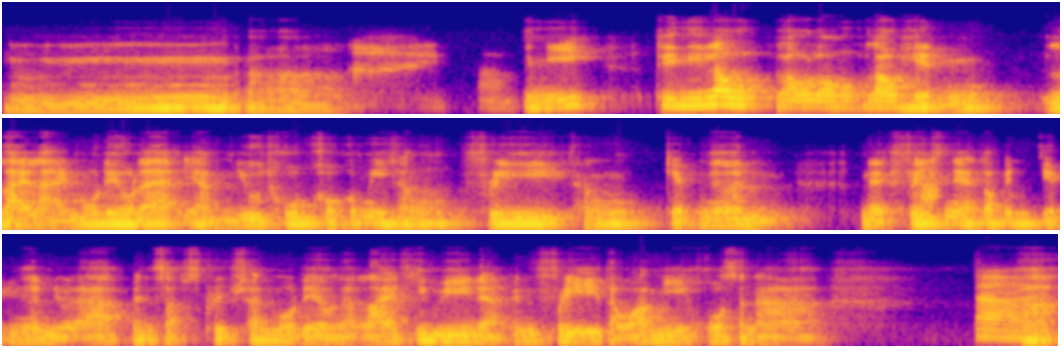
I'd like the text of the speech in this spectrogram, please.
อือืม ใช่ค่ะทีนี้ทีนี้เราเราลองเราเห็นหลาย ๆ โมเดลแล้วอย่างยูทูบเขาก็มีทั้งฟรีทั้งเก็บเงินค่ Netflix ะเนี่ยก็เป็นเก็บเงินอยู่แล้ว เป็น Subscription Model แต่ LINE TV เนี่ยเป็นฟรีแต่ว่ามีโฆษณาใช่ อ่า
